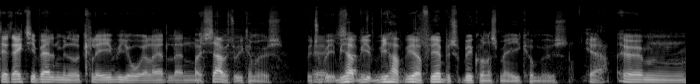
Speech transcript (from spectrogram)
det rigtige valg med noget Klaviyo eller et eller andet. Og især hvis du er e-commerce. B2B. Øh, vi, har, vi, vi, har, vi har flere B2B-kunder, som er e-commerce. Ja, øhm,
